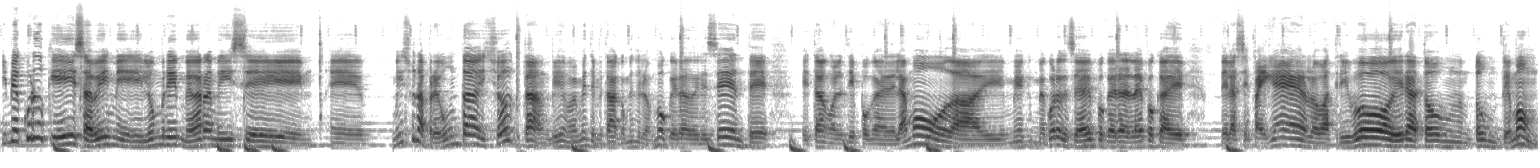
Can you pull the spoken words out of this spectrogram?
Y me acuerdo que esa vez el hombre me agarra y me dice, me hizo una pregunta y yo, obviamente me estaba comiendo los mocos, era adolescente, estaba con el tiempo de la moda, y me, acuerdo que esa época era la época de, las Spy Girls, los Bastry era todo un, todo un temón,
